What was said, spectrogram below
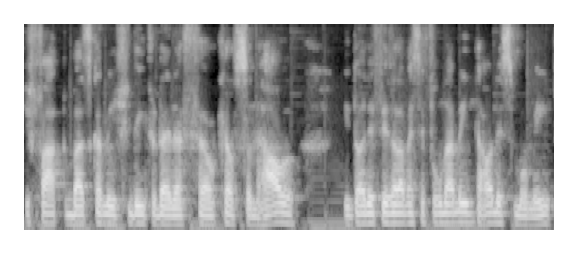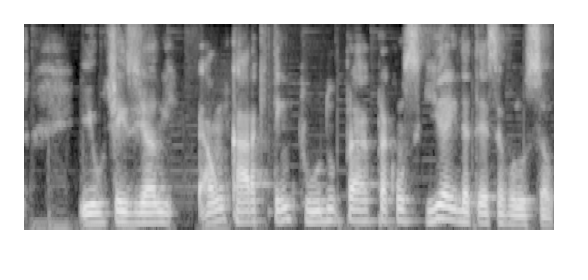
de fato, basicamente dentro da NFL, que é o Sam Howell. Então a defesa ela vai ser fundamental nesse momento. E o Chase Young é um cara que tem tudo para conseguir ainda ter essa evolução.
